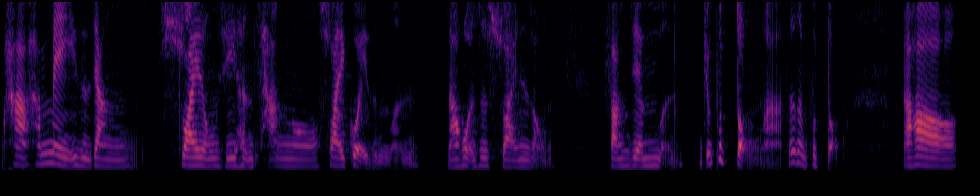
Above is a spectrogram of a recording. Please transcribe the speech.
他他妹一直这样摔东西，很长哦，摔柜子门，然后或者是摔那种房间门，你就不懂啊，真的不懂。然后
